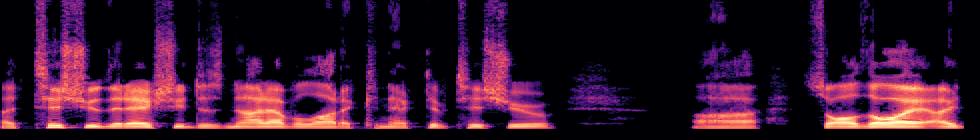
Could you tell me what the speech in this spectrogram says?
a tissue that actually does not have a lot of connective tissue. Uh, so although I, I,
